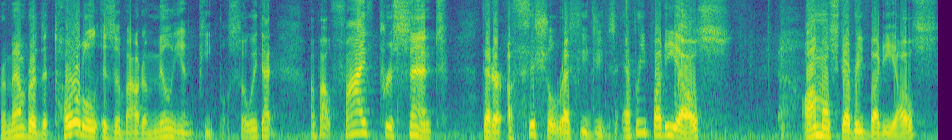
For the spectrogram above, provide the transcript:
Remember, the total is about a million people. So we got about 5% that are official refugees. Everybody else, almost everybody else,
